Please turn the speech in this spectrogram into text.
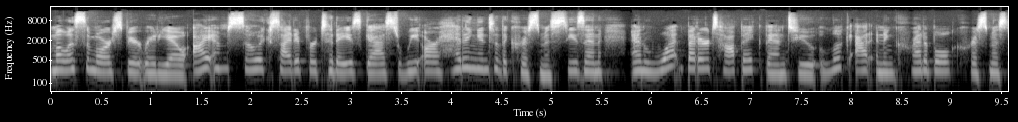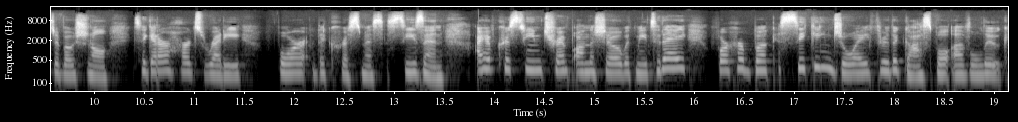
Melissa Moore, Spirit Radio. I am so excited for today's guest. We are heading into the Christmas season, and what better topic than to look at an incredible Christmas devotional to get our hearts ready for the Christmas season. I have Christine Trimpe on the show with me today for her book, Seeking Joy Through the Gospel of Luke.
